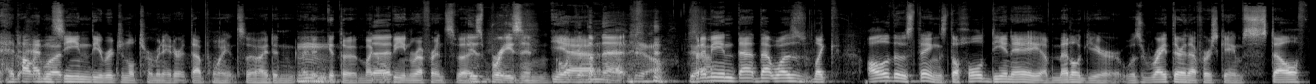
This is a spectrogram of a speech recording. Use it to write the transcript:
had, hadn't seen the original Terminator at that point, so I didn't. I didn't get the Michael That Biehn reference, but Is brazen. Yeah. I'll give them that. Yeah. But I mean that that was like all of those things. The whole DNA of Metal Gear was right there in that first game: stealth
